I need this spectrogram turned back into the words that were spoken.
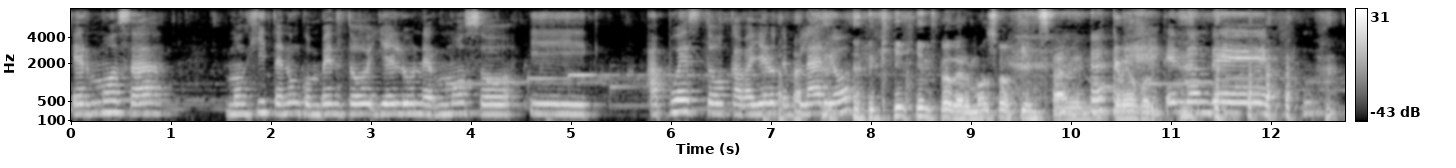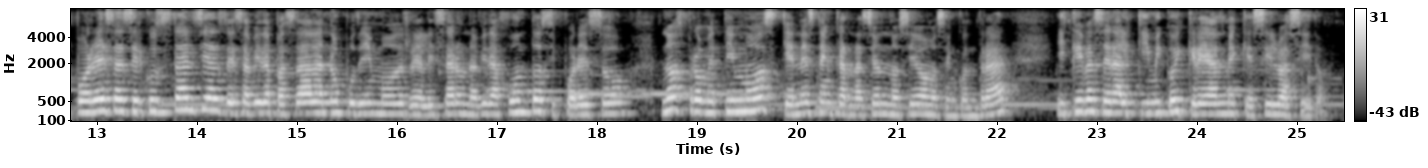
hermosa monjita en un convento y él un hermoso y apuesto caballero templario. ¿Quién de hermoso? ¿Quién sabe? No creo porque... en donde por esas circunstancias de esa vida pasada no pudimos realizar una vida juntos y por eso nos prometimos que en esta encarnación nos íbamos a encontrar y que iba a ser alquímico y créanme que sí lo ha sido.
